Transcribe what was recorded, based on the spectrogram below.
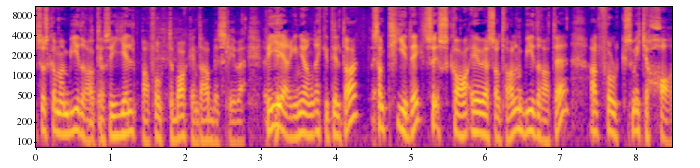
så skal man bidra okay. til å hjelpe folk tilbake til arbeidslivet. Regjeringen gjør en rekke tiltak. Samtidig så skal EØS-avtalen bidra til at folk som ikke har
